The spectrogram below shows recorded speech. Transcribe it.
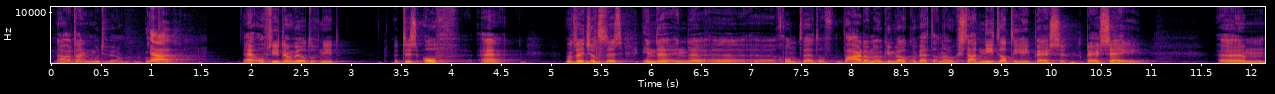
Nou, uiteindelijk moet hij wel. Ja, Hè, of hij het nou wilt of niet. Het is of. Hè? Want weet je wat het is? In de, in de eh, eh, grondwet, of waar dan ook, in welke wet dan ook, staat niet dat hij per se, per se ehm,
